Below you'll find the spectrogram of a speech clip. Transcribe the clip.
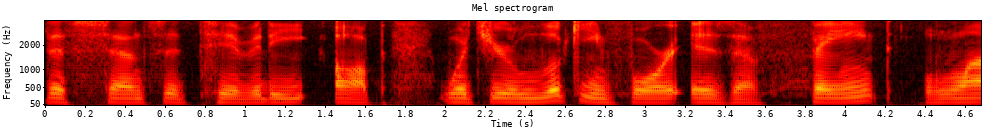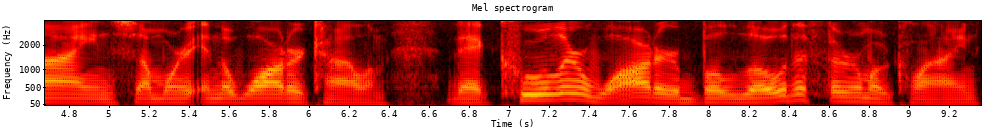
the sensitivity up. What you're looking for is a faint line somewhere in the water column. That cooler water below the thermocline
